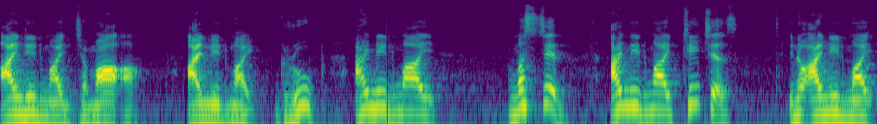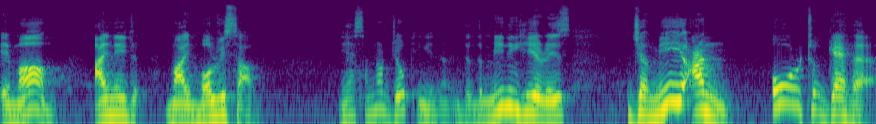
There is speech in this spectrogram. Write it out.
I need my jama'ah. I need my group. I need my masjid. I need my teachers. You know, I need my imam. I need my Molvi Sahib. Yes, I'm not joking, you know. The, the meaning here is jami'an, all together.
